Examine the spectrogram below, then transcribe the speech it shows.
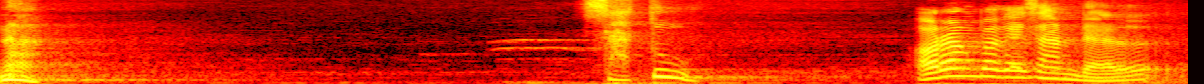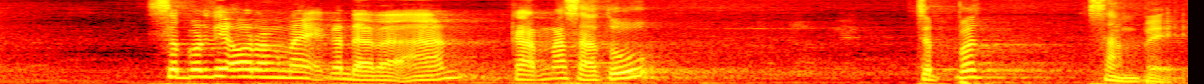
Nah, satu Orang pakai sandal seperti orang naik kendaraan karena satu cepat sampai.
